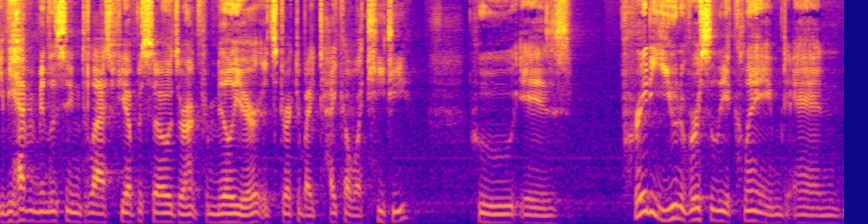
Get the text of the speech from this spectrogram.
if you haven't been listening to the last few episodes or aren't familiar, it's directed by Taika Waititi, who is pretty universally acclaimed and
